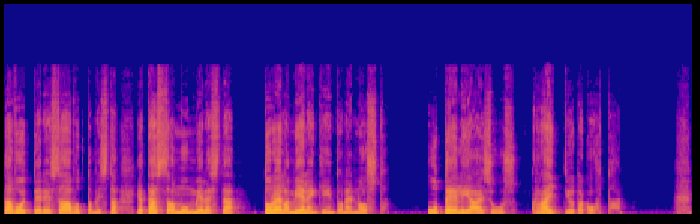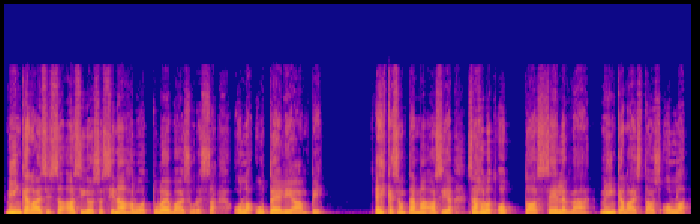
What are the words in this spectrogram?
tavoitteiden saavuttamista, ja tässä on mun mielestä todella mielenkiintoinen nosto. Uteliaisuus raittiota kohtaan. Minkälaisissa asioissa sinä haluat tulevaisuudessa olla uteliaampi? Ehkä se on tämä asia. Sä haluat ottaa selvää, minkälaista olisi olla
